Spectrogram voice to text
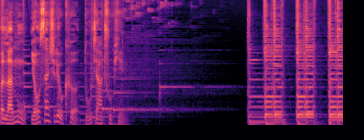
本栏目由三十六氪独家出品。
